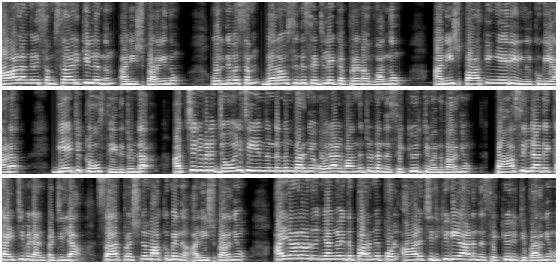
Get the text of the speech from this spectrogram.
ആൾ അങ്ങനെ സംസാരിക്കില്ലെന്നും അനീഷ് പറയുന്നു. ഒരു ദിവസം ബറോസിന്റെ സെറ്റിലേക്ക് പ്രണവ് വന്നു. അനീഷ് പാർക്കിംഗ് ഏരിയയിൽ നിൽക്കുകയാണ്. ഗേറ്റ് ക്ലോസ് ചെയ്തിട്ടുണ്ട്. അച്ഛൻ ഇവിടെ ജോലി ചെയ്യുന്നുണ്ടെന്നും പറഞ്ഞ് ഒരാൾ വന്നിട്ടുണ്ടെന്ന് സെക്യൂരിറ്റി വന്ന് പറഞ്ഞു. പാസ് ഇല്ലാതെ കയറ്റിവിടാൻ പറ്റില്ല. സാർ പ്രശ്നമാക്കുമെന്ന് അനീഷ് പറഞ്ഞു. അയാളോട് ഞങ്ങളിത് പറഞ്ഞപ്പോൾ ആൾ ചിരിക്കുകയാണെന്ന് സെക്യൂരിറ്റി പറഞ്ഞു.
